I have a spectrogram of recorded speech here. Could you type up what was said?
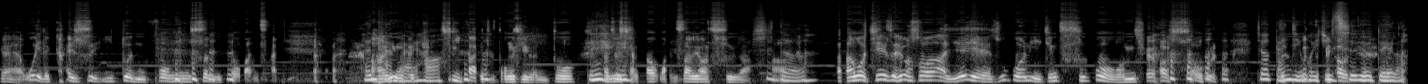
呃，为了开始一顿丰盛的晚餐，啊，因为祭拜的东西很多，他就想到晚上要吃啊。是的，然后接着又说啊，爷爷，如果你已经吃过，我们就要收了，就要赶紧回去吃就对了。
